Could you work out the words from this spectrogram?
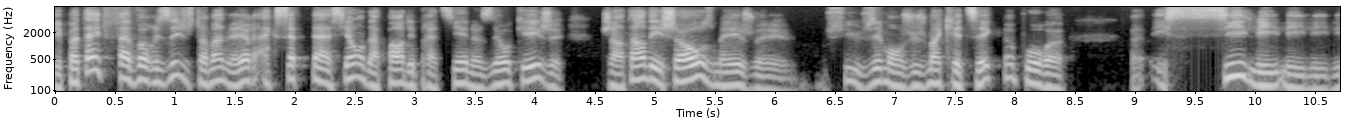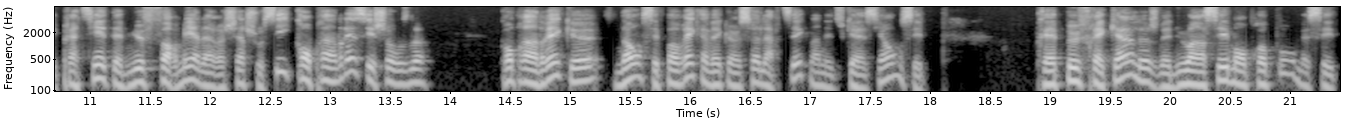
Et peut-être favoriser justement une meilleure acceptation de la part des praticiens, de se dire, OK, j'entends des choses, mais je vais aussi user mon jugement critique pour... Euh, euh, et si les, praticiens étaient mieux formés à la recherche aussi, ils comprendraient ces choses-là. Ils comprendraient que non, ce n'est pas vrai qu'avec un seul article en éducation, c'est très peu fréquent, là, je vais nuancer mon propos, mais c'est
